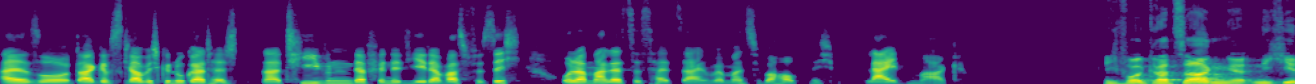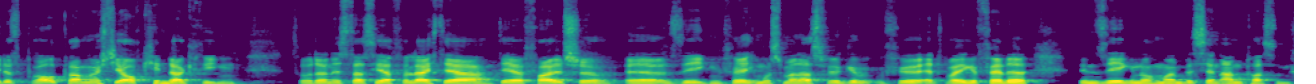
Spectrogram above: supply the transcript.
also da gibt es, glaube ich, genug Alternativen. Da findet jeder was für sich. Oder man lässt es halt sein, wenn man es überhaupt nicht leiden mag. Ich wollte gerade sagen, nicht jedes Brautpaar möchte ja auch Kinder kriegen. So, dann ist das ja vielleicht der, der falsche äh, Segen. Vielleicht muss man das für, für etwaige Fälle den Segen noch mal ein bisschen anpassen.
